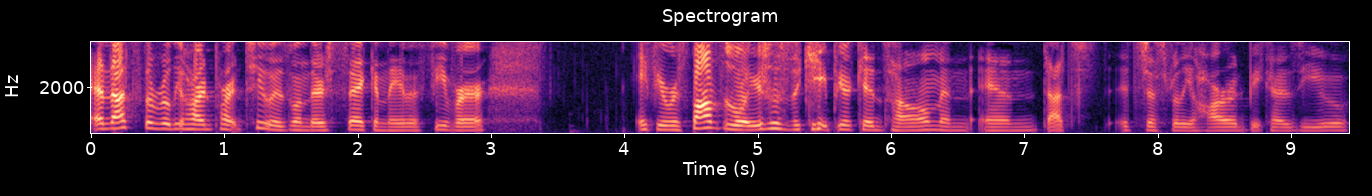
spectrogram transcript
And that's the really hard part too is when they're sick and they have a fever. If you're responsible you're supposed to keep your kids home and and that's it's just really hard because you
